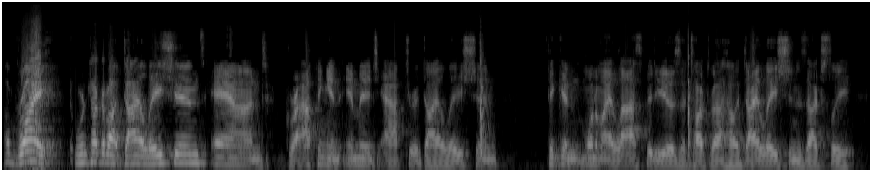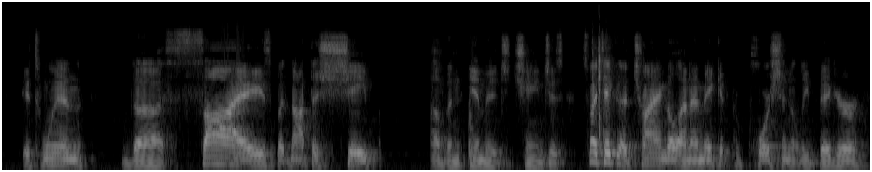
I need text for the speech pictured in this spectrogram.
All right, we're going to talk about dilations and graphing an image after a dilation. I think in one of my last videos I talked about how a dilation is actually, it's when the size but not the shape of an image changes. So I take a triangle and I make it proportionately bigger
